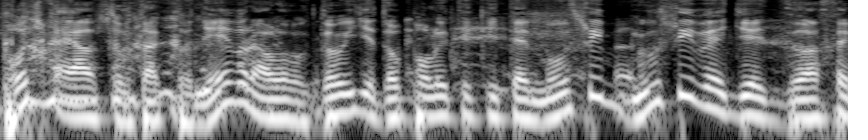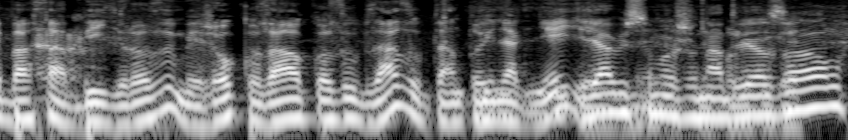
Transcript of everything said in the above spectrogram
Počkaj, ale to takto nevral, lebo kto ide do politiky, ten musí, musí vedieť za seba sa byť, rozumieš? Oko za oko, zub za zub, tam to inak nejde. Ja by som možno nadviazal.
